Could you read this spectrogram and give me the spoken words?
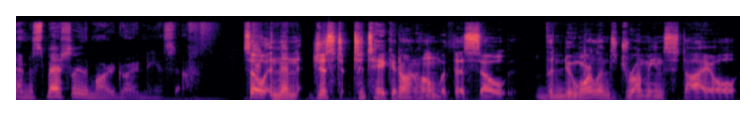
and especially the Mardi Gras Indian stuff. So, and then just to take it on home with this, so the New Orleans drumming style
